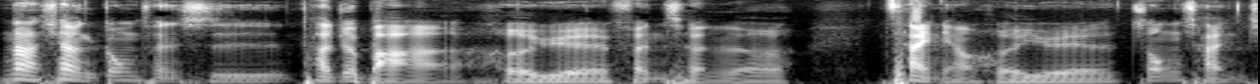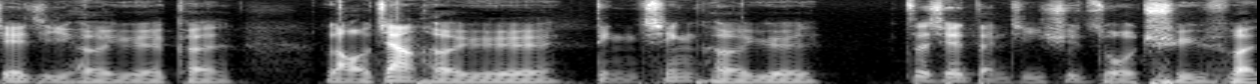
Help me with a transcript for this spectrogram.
那像工程师，他就把合约分成了菜鸟合约、中产阶级合约跟老将合约、顶薪合约。这些等级去做区分，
